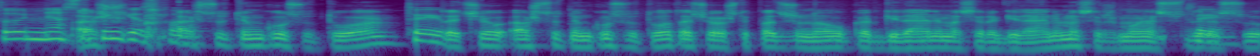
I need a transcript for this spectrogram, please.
tu nesutinki su Aš, tuo. aš sutinku su tuo, Taip. tačiau aš sutinku su tuo, tačiau aš taip pat žinau, kad gyvenimas yra gyvenimas ir žmonės susiduria su,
